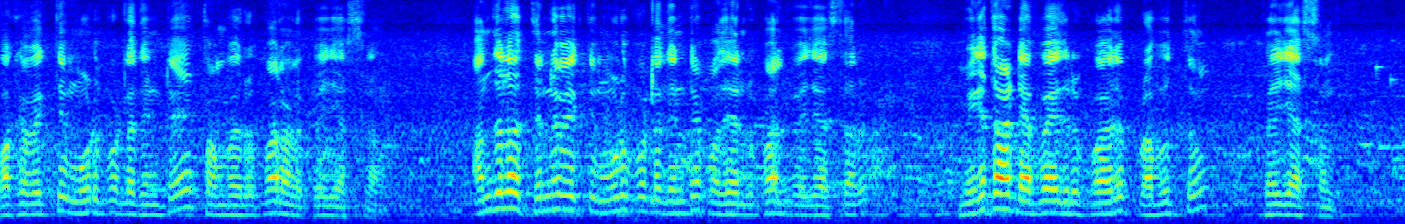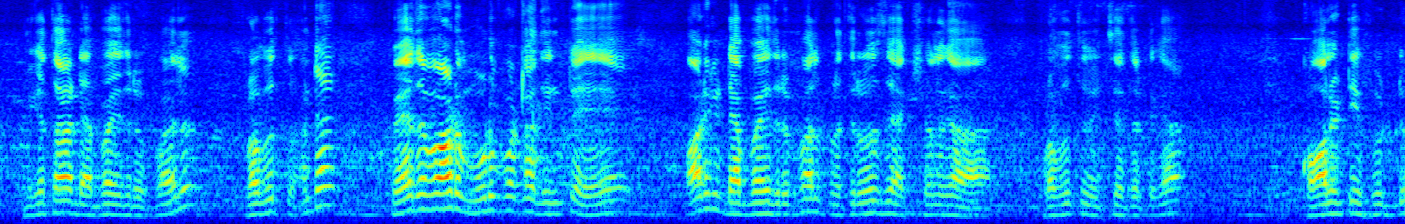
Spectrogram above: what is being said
ఒక వ్యక్తి మూడు పూట్ల తింటే తొంభై రూపాయలు వాళ్ళకి పే చేస్తున్నాం. అందులో తిన్న వ్యక్తి మూడు పూట్ల తింటే పదిహేను రూపాయలు పే చేస్తారు. మిగతా డెబ్బై ఐదు రూపాయలు ప్రభుత్వం పే చేస్తుంది. మిగతా డెబ్బై ఐదు రూపాయలు ప్రభుత్వం అంటే పేదవాడు మూడు పూట్ల తింటే వాడికి డెబ్బై ఐదు రూపాయలు ప్రతిరోజు యాక్చువల్గా ప్రభుత్వం ఇచ్చేటట్టుగా క్వాలిటీ ఫుడ్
